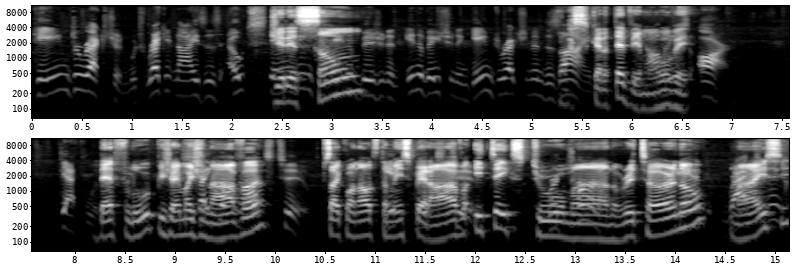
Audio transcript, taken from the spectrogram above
game direction, which recognizes outstanding direção vision and innovation in game direction and design. Nossa, quero até ver, mas vamos ver. Deathloop. Deathloop, já imaginava. Psychonauts também esperava. It Takes Two, mano. Returnal, nice.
